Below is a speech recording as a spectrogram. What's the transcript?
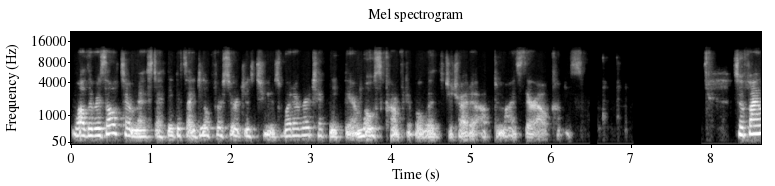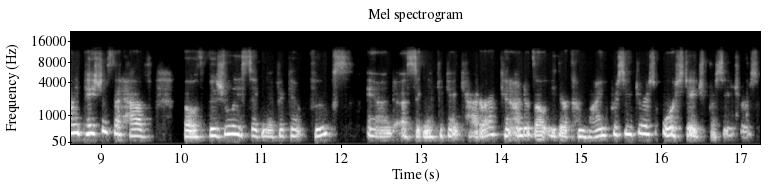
while the results are missed, I think it's ideal for surgeons to use whatever technique they're most comfortable with to try to optimize their outcomes. So finally, patients that have both visually significant Fuchs and a significant cataract can undergo either combined procedures or stage procedures.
